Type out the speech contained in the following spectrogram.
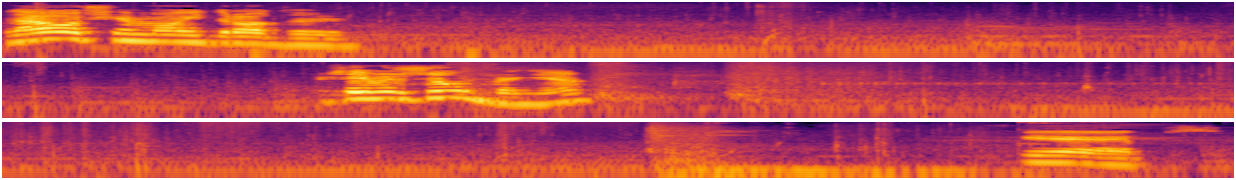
Udało się, moi drodzy. Myślałem, że umrę, nie? Pieps.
